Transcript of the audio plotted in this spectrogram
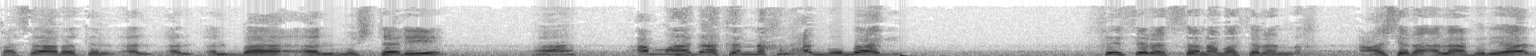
خسارة المشتري ها؟ أما هذاك النخل حقه باقي. خسر السنة مثلا عشرة ألاف ريال.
